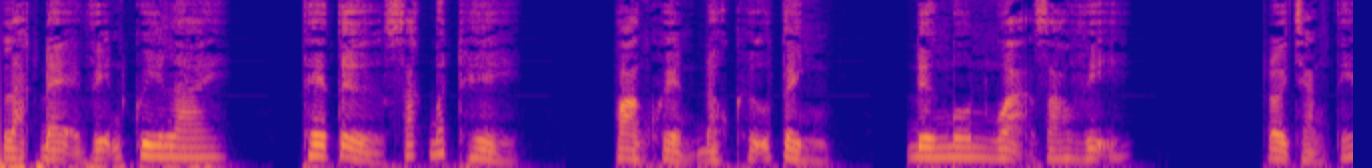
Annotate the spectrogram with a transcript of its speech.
Lạc đệ viễn quy lai, thê tử sắc bất hỉ, hoàng khuyển độc hữu tình, đương môn ngọa giao vĩ. Rồi chàng tiếp.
